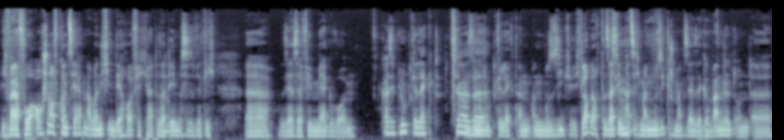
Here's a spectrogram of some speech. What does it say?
ich war davor auch schon auf Konzerten, aber nicht in der Häufigkeit. Seitdem ist es wirklich äh, sehr, sehr viel mehr geworden. Quasi Blut geleckt. Beziehungsweise, Blut geleckt an, an Musik. Ich glaube auch, seitdem hat sich mein Musikgeschmack sehr, sehr gewandelt und äh,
